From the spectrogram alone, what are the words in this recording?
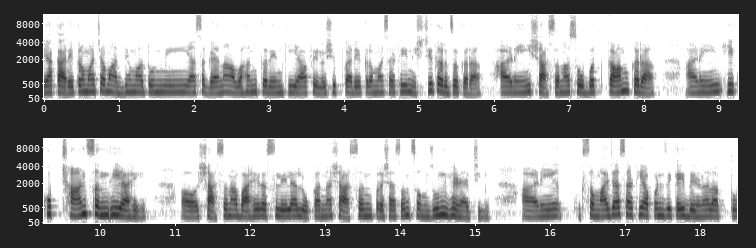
या कार्यक्रमाच्या माध्यमातून मी या सगळ्यांना आवाहन करेन की या फेलोशिप कार्यक्रमासाठी निश्चित अर्ज करा आणि शासनासोबत काम करा. आणि ही खूप छान संधी आहे शासनाबाहेर असलेल्या लोकांना शासन प्रशासन समजून घेण्याची आणि समाजासाठी आपण जे काही देणं लागतो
